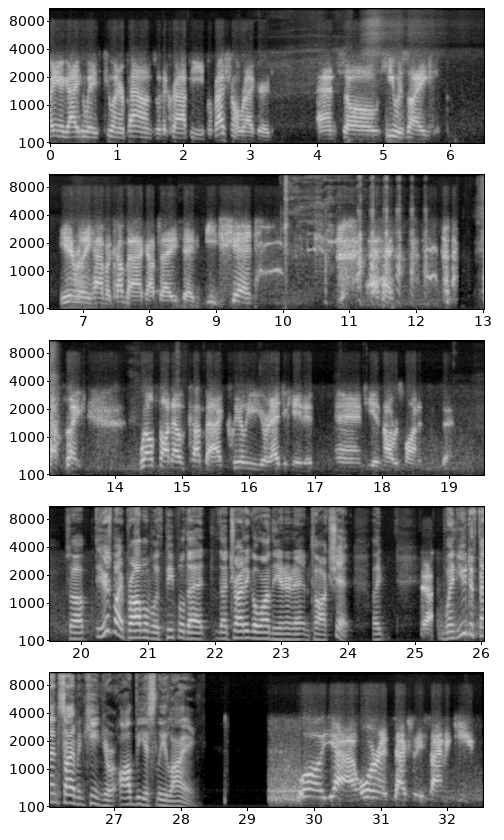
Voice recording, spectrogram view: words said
fighting a guy who weighs 200 pounds with a crappy professional record. And so he was like, he didn't really have a comeback after that. He said, eat shit. I was like, well thought out comeback. Clearly you're educated. And he has not responded since then. So here's my problem with people that that try to go on the internet and talk shit. Like Yeah. when you defend Simon Kean, you're obviously lying. Well, yeah, or it's actually Simon Kean.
